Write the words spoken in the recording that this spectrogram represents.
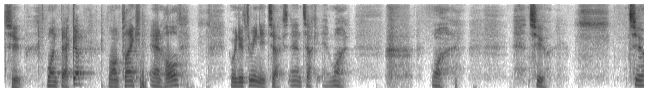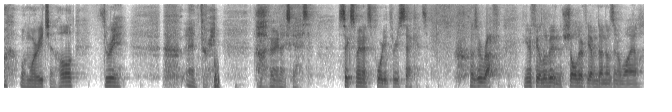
two, one. Back up, long plank, and hold. We're gonna do three knee tucks, and tuck it, and one, one, two, two, one more each, and hold, three, and three. Oh, very nice, guys. Six minutes, 43 seconds. Those are rough. You're gonna feel a little bit in the shoulder if you haven't done those in a while.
